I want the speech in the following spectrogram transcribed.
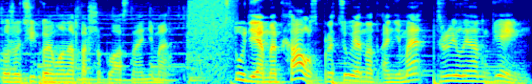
Тож очікуємо на першокласне аніме. Студія Madhouse працює над аніме Trillion Game.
